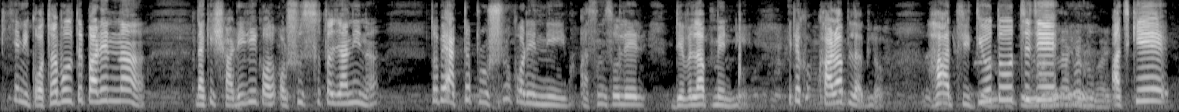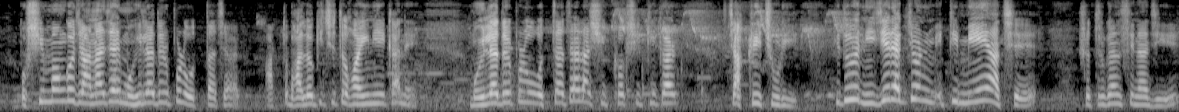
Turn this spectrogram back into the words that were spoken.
কি জানি কথা বলতে পারেন না, নাকি শারীরিক অসুস্থতা জানি না। তবে একটা প্রশ্ন করেননি আসানসোলের ডেভেলপমেন্ট নিয়ে। এটা খুব খারাপ লাগল। হ্যাঁ তৃতীয়ত হচ্ছে যে আজকে পশ্চিমবঙ্গ জানা যায় মহিলাদের উপর অত্যাচার। আর তো ভালো কিছু তো হয়নি এখানে। মহিলাদের উপর অত্যাচার আর শিক্ষক শিক্ষিকার চাকরি চুরি। কিন্তু নিজের একজন একটি মেয়ে আছে শত্রুঘ্ন সিনহাজির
